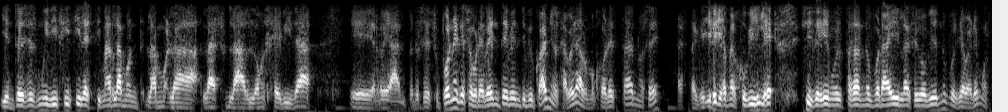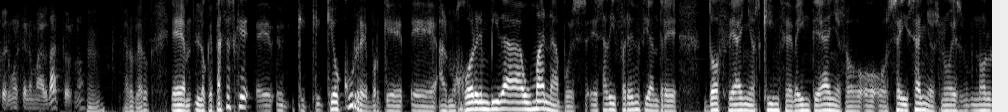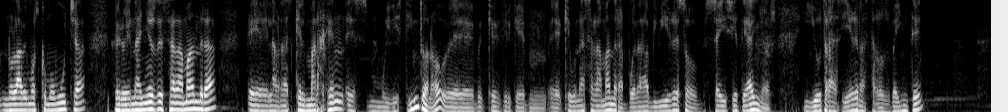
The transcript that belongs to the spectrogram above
Y entonces es muy difícil estimar la, la, la- la longevidad eh, real, pero se supone que sobre 20, 20 y pico años, a ver, a lo mejor esta, no sé, hasta que yo ya me jubile, si seguimos pasando por ahí y la sigo viendo, pues ya veremos, podemos tener más datos, ¿no? Mm, Claro, claro. Eh, lo que pasa es que, eh, ¿qué, qué- qué ocurre? Porque eh, a lo mejor en vida humana, pues esa diferencia entre 12 años, 15, 20 años o, o- o 6 años no, es, no, no la vemos como mucha, pero en años de salamandra, eh, la verdad es que el margen es muy distinto, ¿no? Eh, decir que, mm, eh, que una salamandra pueda vivir eso 6, 7 años y otras lleguen hasta los 20.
